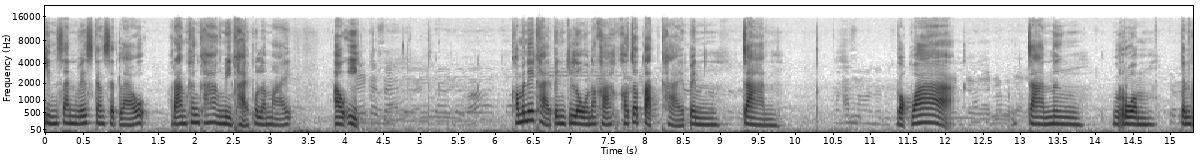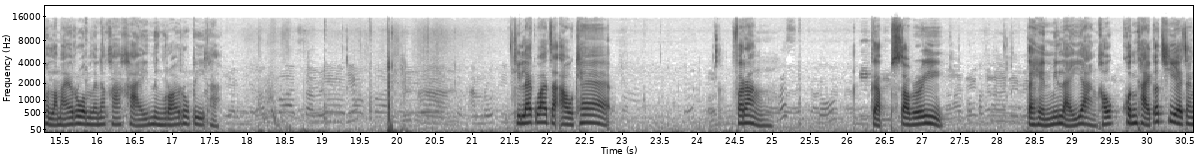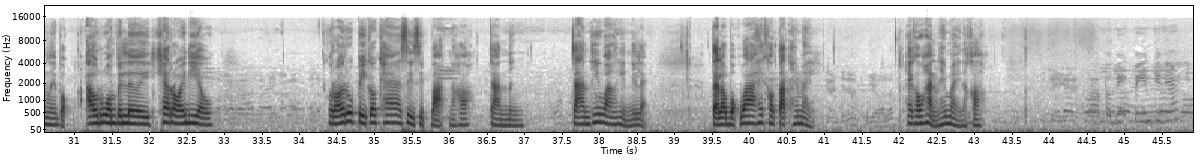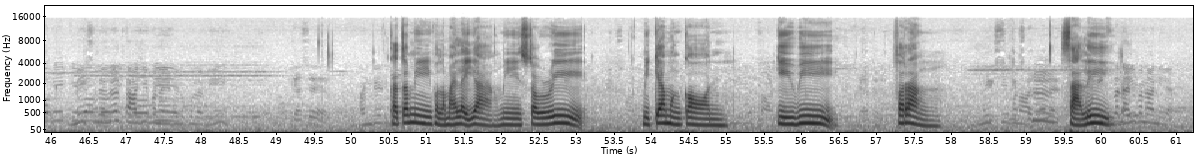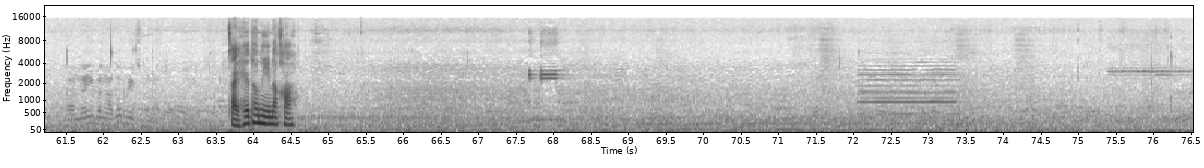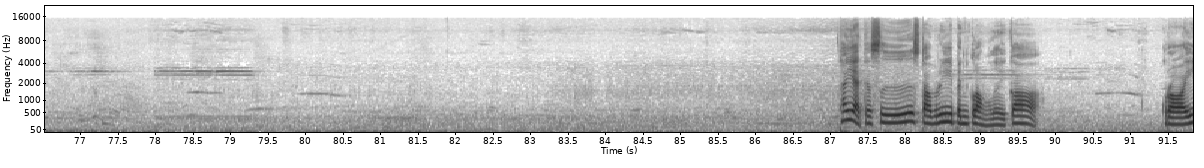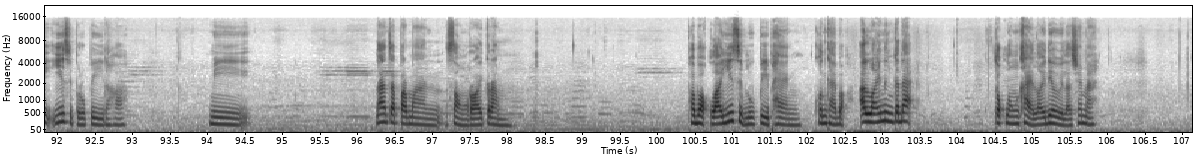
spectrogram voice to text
กินแซนด์วิชกันเสร็จแล้ว ร้านข้างๆ มีขายผลไม้ เอาอีก เขาไม่ได้ขายเป็นกิโลนะคะ เขาจะตัดขายเป็นจาน บอกว่าจานหนึ่งรวมเป็นผลไม้รวมเลยนะคะ ขาย 100 รูปีค่ะ ทีแรกว่าจะเอาแค่ ฝรั่งกับสตรอเบอรี่ แต่เห็นมีหลายอย่างเขาคนขายก็เชียร์จังเลยบอก เอารวมไปเลยแค่ร้อยเดียวร้อยรูปีก็แค่ 40 บาทนะคะ จานหนึ่งจานที่วางเห็นนี่แหละ แต่เราบอกว่าให้เขาตัดให้ใหม่ ให้เขาหั่นให้ใหม่นะคะ เขาจะมีผลไม้หลายอย่าง มีสตรอเบอรี่ มีแก้วมังกร กีวี ฝรั่ง สาลี่ ใส่ให้เท่านี้นะคะ ถ้าอยากจะซื้อสตรอเบอรี่เป็นกล่องเลยก็ร้อยยี่สิบรูปีนะคะ มี น่าจะประมาณ 200 กรัม พอบอก120รูปีแพง คนขายบอกอะร้อยหนึ่งก็ได้ ตกลงขายร้อยเดียวอยู่แล้วใช่ไหม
